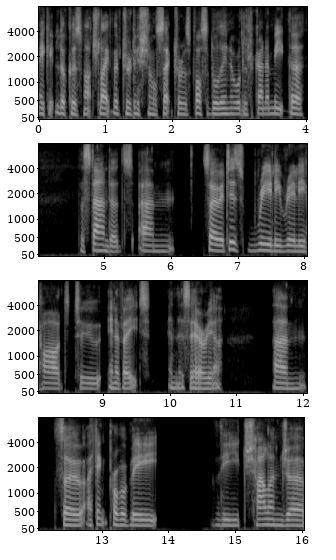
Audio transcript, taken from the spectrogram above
make it look as much like the traditional sector as possible in order to kind of meet the the standards. Um, so it is really, really hard to innovate in this area. Um, so I think probably the challenger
